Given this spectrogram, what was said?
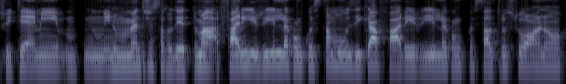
sui temi, in un momento ci è stato detto, ma fare il reel con questa musica, fare il reel con quest'altro suono,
